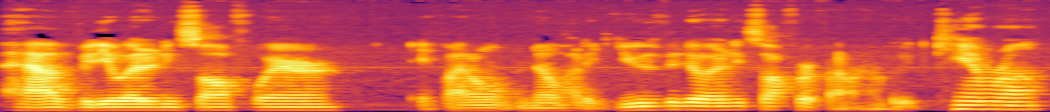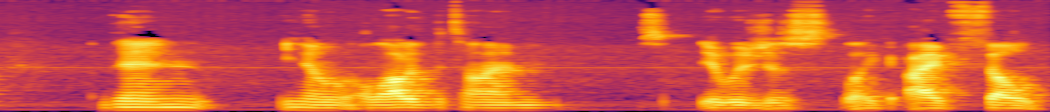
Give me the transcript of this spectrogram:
have video editing software, if I don't know how to use video editing software, if I don't have a good camera, then you know a lot of the time it was just like I felt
